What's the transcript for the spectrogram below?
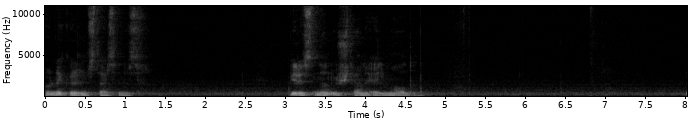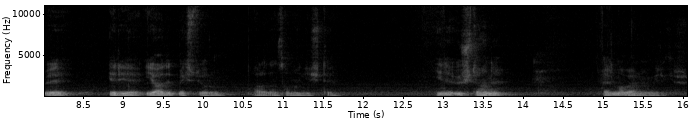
Örnek verelim isterseniz. Birisinden üç tane elma aldın. Ve geriye iade etmek istiyorum. Aradan zaman geçti. Yine üç tane elma vermem gerekir.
